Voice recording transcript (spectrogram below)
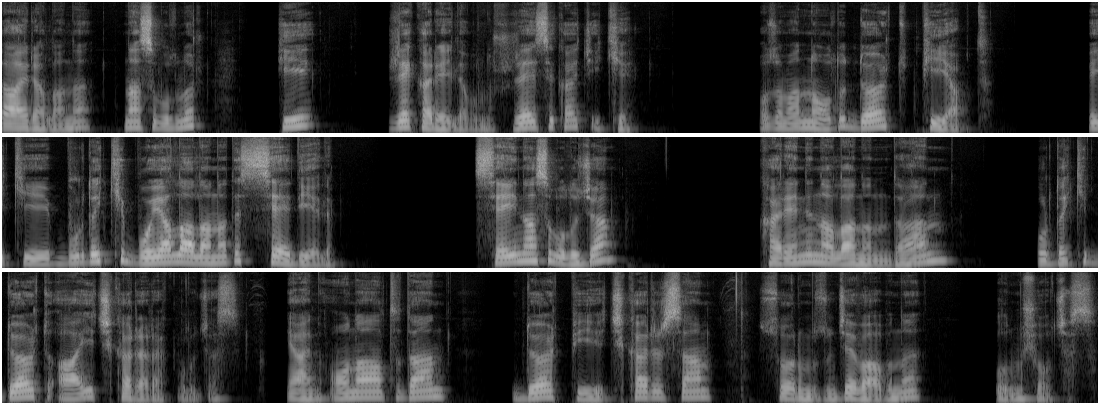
Daire alanı nasıl bulunur? Pi r kare ile bulunur. R'si kaç? 2. O zaman ne oldu? 4 pi yaptı. Peki buradaki boyalı alana da S diyelim. S'yi nasıl bulacağım? Karenin alanından buradaki 4A'yı çıkararak bulacağız. Yani 16'dan 4Pi'yi çıkarırsam sorumuzun cevabını bulmuş olacağız.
